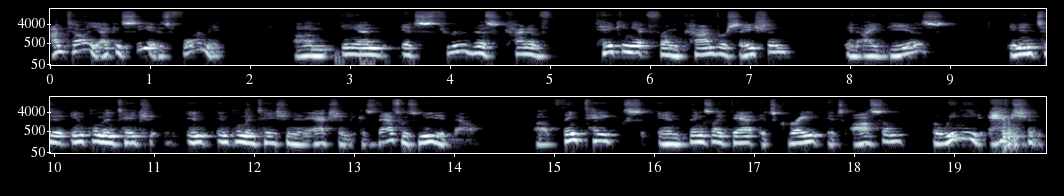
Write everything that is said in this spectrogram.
I'm telling you, I can see it. It's forming. Um, and it's through this kind of taking it from conversation and ideas and into implementation, in, implementation and action, because that's what's needed now. Uh, think tanks and things like that, it's great, it's awesome, but we need action.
